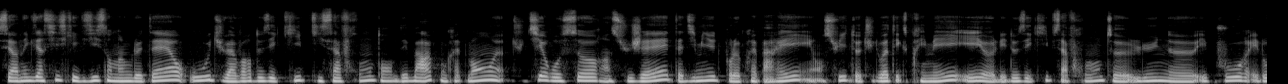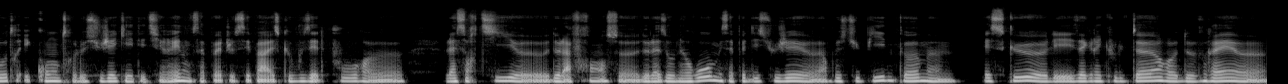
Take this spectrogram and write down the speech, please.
c'est un exercice qui existe en Angleterre où tu vas avoir deux équipes qui s'affrontent en débat concrètement. Tu tires au sort un sujet, tu as 10 minutes pour le préparer et ensuite tu dois t'exprimer et euh, les deux équipes s'affrontent. L'une euh, est pour et l'autre est contre le sujet qui a été tiré. Donc ça peut être, je sais pas, est-ce que vous êtes pour euh, la sortie de la France de la zone euro, mais ça peut être des sujets un peu stupides comme est-ce que les agriculteurs devraient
